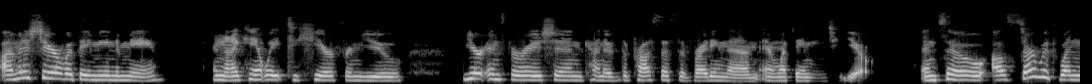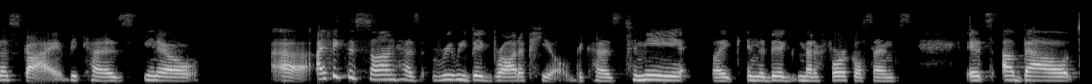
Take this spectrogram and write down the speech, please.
I'm going to share what they mean to me. And then I can't wait to hear from you your inspiration, kind of the process of writing them and what they mean to you. And so I'll start with When the Sky because, you know, uh, I think this song has really big, broad appeal because to me, like in the big metaphorical sense, it's about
